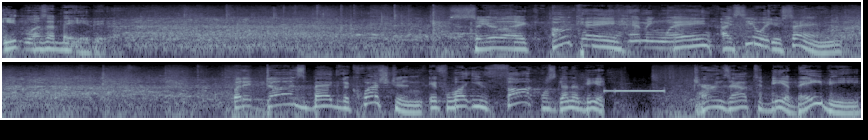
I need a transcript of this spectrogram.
it was a baby. So you're like, okay, Hemingway, I see what you're saying. But it does beg the question if what you thought was going to be a turns out to be a baby,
